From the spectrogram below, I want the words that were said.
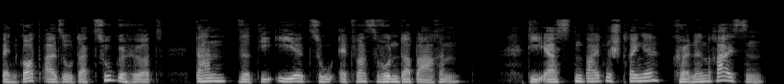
wenn Gott also dazugehört, dann wird die Ehe zu etwas Wunderbarem. Die ersten beiden Stränge können reißen,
